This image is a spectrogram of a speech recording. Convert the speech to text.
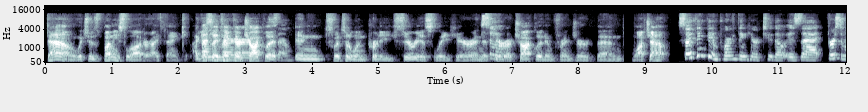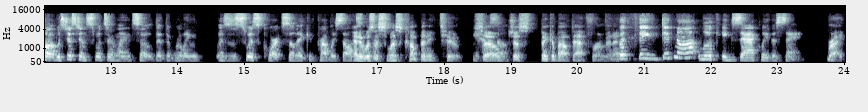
down, which is bunny slaughter, I think. I guess Bunny they take their chocolate so- in Switzerland pretty seriously here. And if So- you're a chocolate infringer, then watch out. So I think the important thing here too, though, is that first of all, it was just in Switzerland, so that the ruling was a Swiss court, so they could probably sell. And it was a. Swiss company too. Yeah, so, so- just think about that for a minute. But they did not look exactly the same. right.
